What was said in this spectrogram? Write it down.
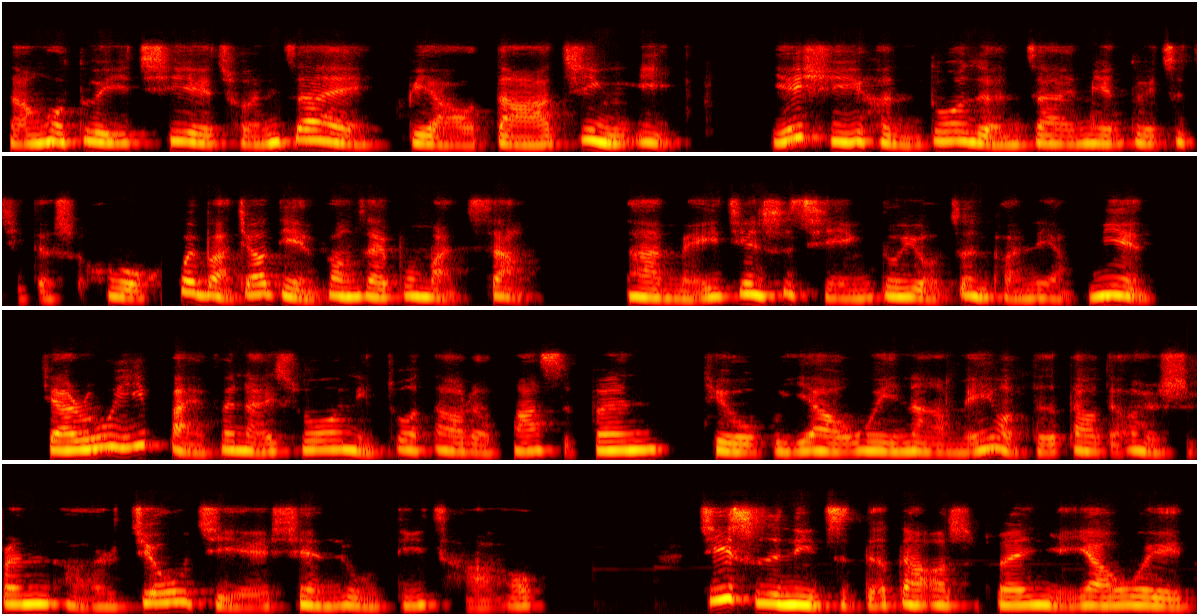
然后对一切存在表达敬意。也许很多人在面对自己的时候，会把焦点放在不满上，但每一件事情都有正反两面。假如以百分来说，你做到了八十分，就不要为那没有得到的二十分而纠结，陷入低潮。即使你只得到二十分，也要为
